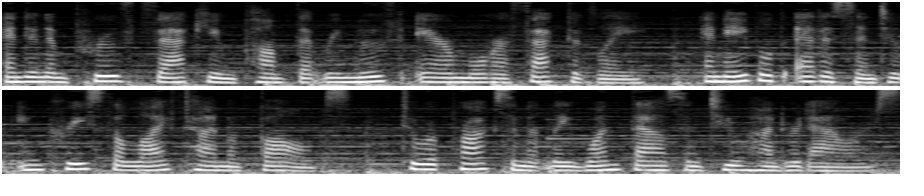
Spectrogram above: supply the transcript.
and an improved vacuum pump that removed air more effectively enabled Edison to increase the lifetime of bulbs to approximately 1,200 hours.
